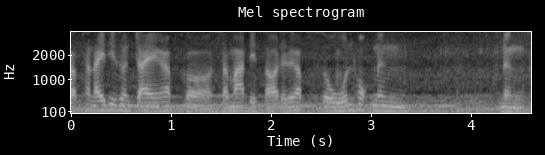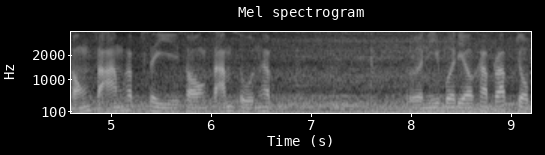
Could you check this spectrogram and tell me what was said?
หรับท่านใดที่สนใจครับ ก็สามารถติดต่อได้เลยครับ 061 123 ครับ 4230 ครับเบอร์นี้เบอร์เดียวครับ รับจบ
